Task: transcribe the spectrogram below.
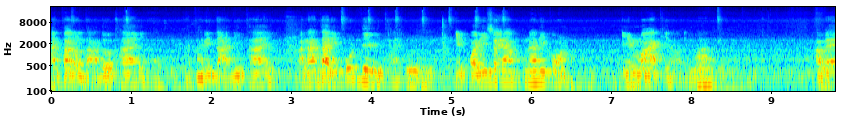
આ તારો દાદો થાય તારી દાદી થાય અને તારી કુળદેવી થાય. એ પરિચય આપનારી કોણ? એ માં કહેવાય. માં. હવે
